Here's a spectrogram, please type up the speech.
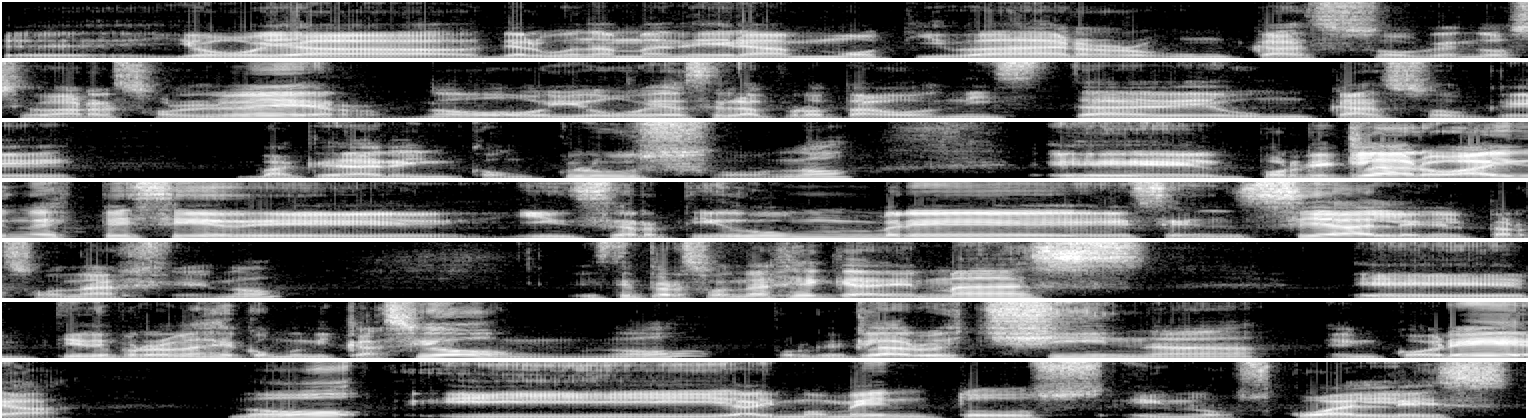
eh, yo voy a, de alguna manera, motivar un caso que no se va a resolver, ¿no? O yo voy a ser la protagonista de un caso que va a quedar inconcluso, ¿no? Eh, porque claro, hay una especie de incertidumbre esencial en el personaje, ¿no? Este personaje que además eh, tiene problemas de comunicación, ¿no? Porque claro, es China en Corea. ¿no? Y hay momentos en los cuales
